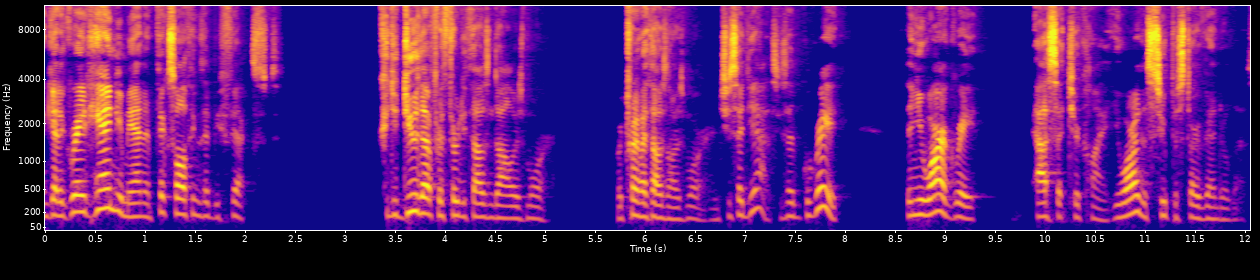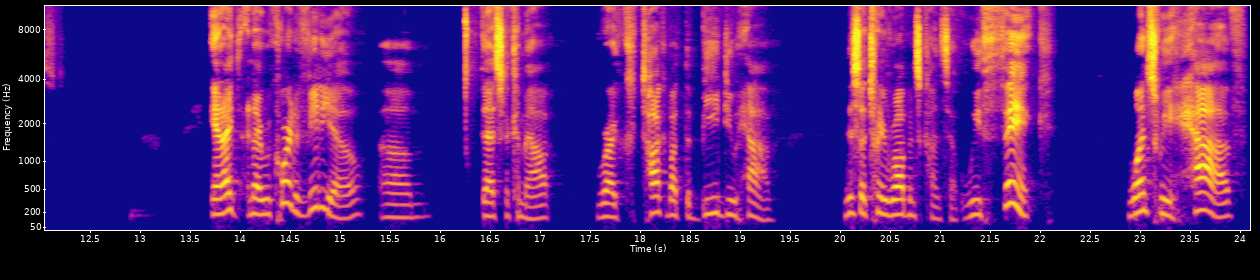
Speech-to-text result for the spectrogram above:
and get a great handyman and fix all things that be fixed. Could you do that for $30,000 more or $25,000 more? And she said, Yes. He said, Well, great. Then you are a great asset to your client. You are the superstar vendor list. And I, and I record a video um, that's going to come out where I talk about the be, do, have. This is a Tony Robbins concept. We think once we have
